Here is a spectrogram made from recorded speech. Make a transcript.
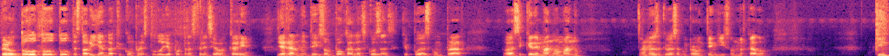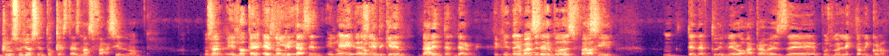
pero todo, todo, todo te está orillando a que compres todo ya por transferencia bancaria. Ya realmente son pocas las cosas que puedes comprar, ahora sí que de mano a mano. A menos de que vayas a comprar un tianguis o un mercado. Que incluso yo siento que hasta es más fácil, ¿no? O sea, Eh, es lo que eh, es lo quiere- que te hacen, es lo que eh, te lo hacen- que te quieren dar a entender, güey. Te quieren dar Que a va a ser que todo más es fácil tener tu dinero a través de, pues, lo electrónico, ¿no?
